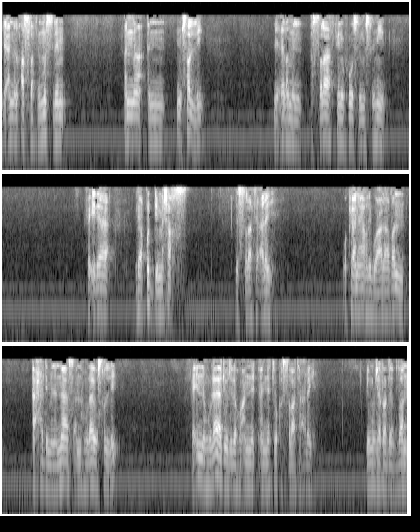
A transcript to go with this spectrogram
لأن الأصل في المسلم أن أن يصلي لعظم الصلاة في نفوس المسلمين. فإذا إذا قدم شخص للصلاة عليه وكان يغلب على ظن أحد من الناس أنه لا يصلي فإنه لا يجوز له أن يترك الصلاة عليه بمجرد الظن.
